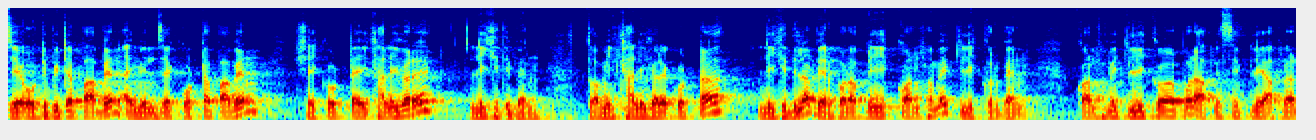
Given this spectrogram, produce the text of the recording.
যে ওটিপিটা পাবেন আই মিন যে কোডটা পাবেন, সেই কোডটা এই খালি ঘরে লিখে দিবেন। তো আমি খালি ঘরে কোডটা লিখে দিলাম, এরপর আপনি কনফার্মে ক্লিক করবেন। কনফার্মে ক্লিক করার পর আপনি সিম্পলি আপনার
